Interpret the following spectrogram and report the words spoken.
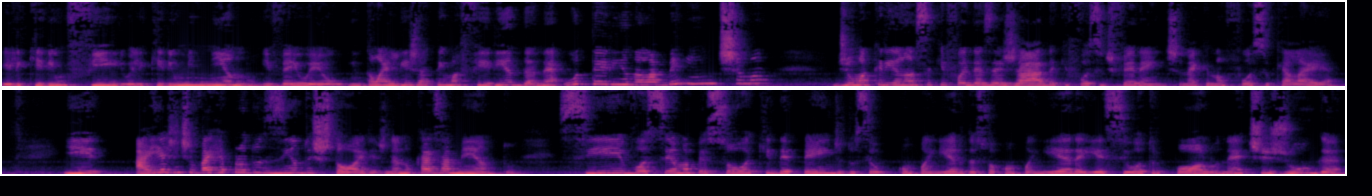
Ele queria um filho, ele queria um menino e veio eu. Então ali já tem uma ferida, né, uterina lá bem íntima de uma criança que foi desejada que fosse diferente, né, que não fosse o que ela é. E aí a gente vai reproduzindo histórias, né, no casamento. Se você é uma pessoa que depende do seu companheiro, da sua companheira e esse outro polo, né, te julga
